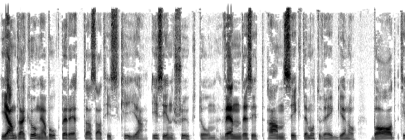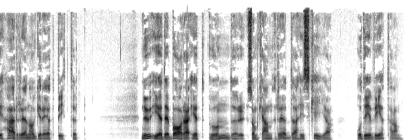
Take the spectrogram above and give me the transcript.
I Andra Kungabok berättas att Hiskia i sin sjukdom vände sitt ansikte mot väggen och bad till Herren och grät bittert. Nu är det bara ett under som kan rädda Hiskia och det vet han.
